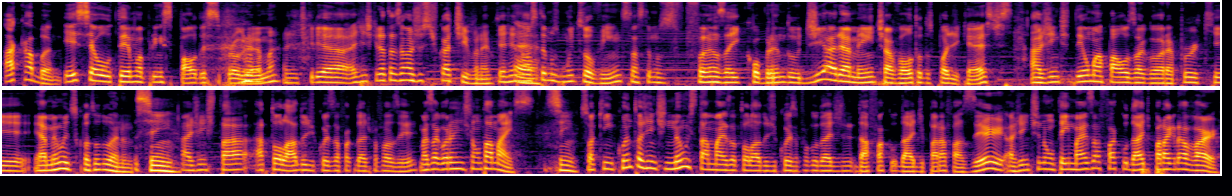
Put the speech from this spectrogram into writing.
acabando. Esse é o tema principal desse programa. A gente queria, a gente queria trazer uma justificativa, né? Porque gente- É. nós temos muitos ouvintes, nós temos fãs aí cobrando diariamente a volta dos podcasts. A gente deu uma pausa agora porque é a mesma desculpa todo ano. né? Sim, A gente tá atolado de coisa da faculdade pra fazer, mas agora a gente não tá mais. sim. Só que enquanto a gente não está mais atolado de coisa da faculdade, da faculdade para fazer, a gente não tem mais a faculdade para gravar.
